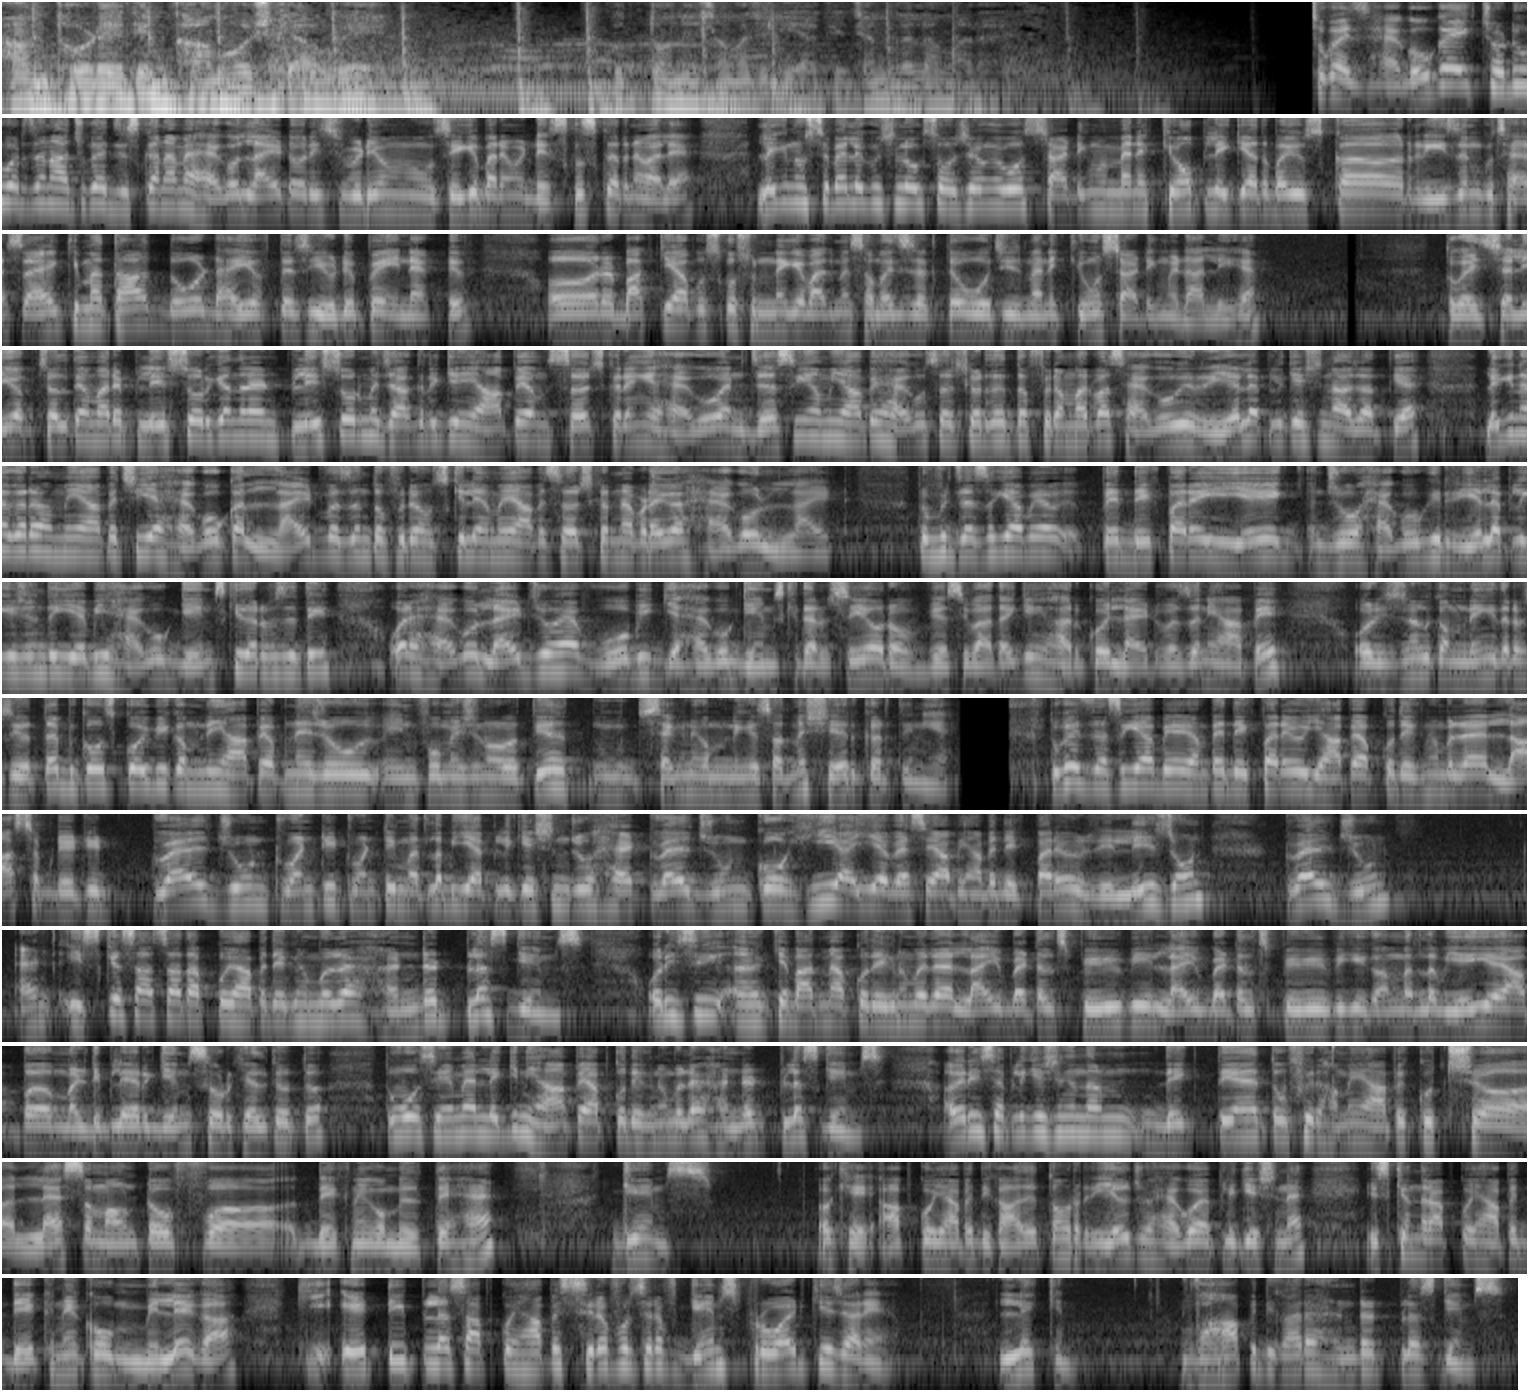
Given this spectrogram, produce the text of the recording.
हम थोड़े दिन खामोश क्या हुए? कुत्तों ने समझ लिया कि जंगल हमारा है। सो गाइस हैगो का एक छोटू वर्जन आ चुका है, जिसका नाम है हैगो लाइट और इस वीडियो में उसी के बारे में डिस्कस करने वाले हैं। लेकिन उससे पहले कुछ लोग सोचे होंगे, वो स्टार्टिंग में मैंने क्यों प्ले किया तो भाई उसका रीजन कुछ ऐसा है कि मैं था दो ढाई हफ़्ते से यूट्यूब पे इनएक्टिव और बाकी आप उसको सुनने के बाद में समझ सकते हो, वो चीज़ मैंने क्यों स्टार्टिंग में डाली है। तो भाई चलिए, अब चलते हैं हमारे प्ले स्टोर के अंदर। एंड प्ले स्टोर में जाकर के यहाँ पे हम सर्च करेंगे हैगो एंड जैसे ही हम यहाँ पे हैगो सर्च करते हैं तो फिर हमारे पास हैगो की रियल एप्लीकेशन आ जाती है। लेकिन अगर हमें यहाँ पे चाहिए हैगो का लाइट वर्जन तो फिर उसके लिए हमें यहाँ पे सर्च करना पड़ेगा हैगो लाइट तो फिर जैसा कि आप यहाँ पे देख पा रहे हैं, ये जो हैगो की रियल एप्लीकेशन थी, ये भी हैगो गेम्स की तरफ़ से थी। और हैगो लाइट जो है, वो भी हैगो गेम्स की तरफ़ से है और ऑब्वियस बात है कि हर कोई लाइट वर्जन यहाँ पे ओरिजिनल कंपनी की तरफ़ से होता है। बिकॉज़ कोई भी कंपनी यहाँ पे अपने जो इन्फॉर्मेशन होती है सेकंड कंपनी के साथ में शेयर करती नहीं है। तो कैसे जैसे कि आप यहाँ पे देख पा रहे हो, यहाँ पे आपको देखने मिल रहा है लास्ट अपडेटेड 12 जून 2020 मतलब ये एप्लीकेशन जो है 12 जून को ही आई है, वैसे आप यहाँ पे देख पा रहे हो रिलीज़ ऑन 12 जून एंड इसके साथ साथ आपको यहाँ पे देखने मिल रहा है हंड्रेड प्लस गेम्स और इसी के बाद में आपको देखने मिल रहा है live battles PVP live battles PVP की मतलब यही है, आप मल्टीप्लेयर गेम्स और खेलते होते हो तो वो सेम है, लेकिन यहाँ पे आपको देखने मिल रहा है हंड्रेड प्लस गेम्स अगर इस एप्लीकेशन के अंदर हम देखते हैं तो फिर हमें यहाँ पे कुछ लेस अमाउंट ऑफ़ देखने को मिलते हैं गेम्स ओके आपको यहाँ पे दिखा देता हूँ रियल जो हैगो एप्लीकेशन है। इसके अंदर आपको यहाँ पे देखने को मिलेगा कि 80 प्लस आपको यहाँ पे सिर्फ़ और सिर्फ़ गेम्स प्रोवाइड किए जा रहे हैं। लेकिन, वहाँ पे दिखा रहे हैं हंड्रेड प्लस गेम्स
